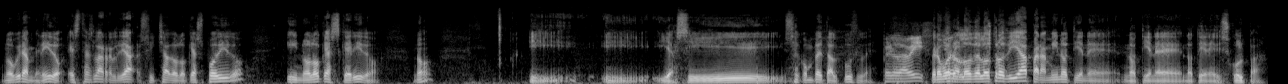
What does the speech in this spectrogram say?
no hubieran venido. Esta es la realidad, has fichado lo que has podido y no lo que has querido, ¿no? Y, y- y así se completa el puzzle. Pero David, Pero bueno, yo- lo del otro día para mí no tiene, no tiene, no tiene disculpa.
